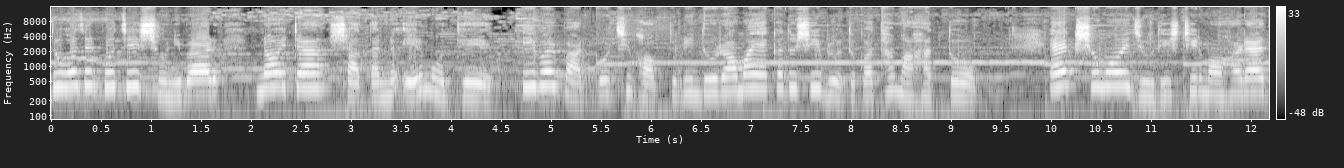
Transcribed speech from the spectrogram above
দু হাজার পঁচিশ শনিবার, নয়টা সাতান্ন এর মধ্যে। এবার পাঠ করছি ভক্তবৃন্দ রমা একাদশী ব্রতকথা মাহাত্ম। এক সময় যুধিষ্ঠির মহারাজ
